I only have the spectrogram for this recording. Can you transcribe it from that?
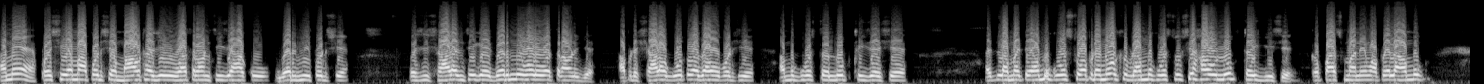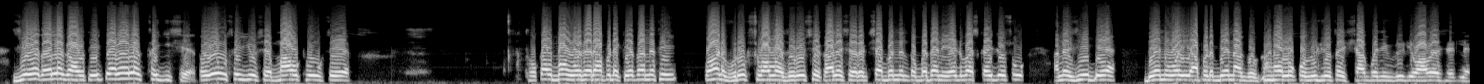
અને પછી એમાં પડશે માવઠા જેવું વાતાવરણ થઈ જાય આખું. ગરમી પડશે. પછી શાળાની જગ્યાએ ગરમી વાળું વતરાવણી જાય આપણે શાળા ગોતવા જવું પડશે, અમુક વસ્તુ લુપ્ત થઈ જાય છે. એટલા માટે અમુક વસ્તુ આપણે ન ખબર, અમુક વસ્તુ છે હાવ લુપ્ત થઈ ગઈ છે. કપાસમાં એમાં પહેલા અમુક જીવત અલગ આવતી અત્યારે અલગ થઈ ગઈ છે. તો એવું થઈ ગયું છે, માવઠું છે. તો કાંઈ બહુ વધારે આપણે કહેતા નથી, પણ વૃક્ષ વાવવા જરૂર છે. કાલે છે રક્ષાબંધન, તો બધાની એડવાન્સ કહી દઉં છું. અને જે બે બેન હોય, આપણે બેના ઘણા લોકો વીડિયો થાય શાકભાજી વીડિયો આવે છે એટલે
